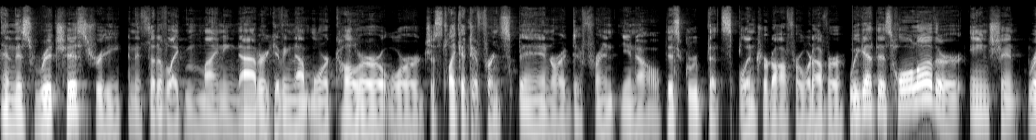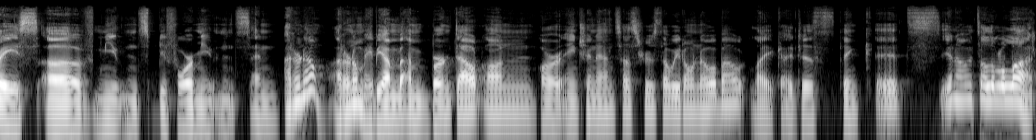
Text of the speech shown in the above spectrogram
and this rich history. And instead of, like, mining that or giving that more color or just like a different spin or a different, you know, this group that's splintered off or whatever, we got this whole other ancient race of mutants before mutants. And I don't know. I don't know. Maybe I'm I'm burnt out on our ancient ancestors that we don't know about. Like I just think it's, you know, it's a little lot.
